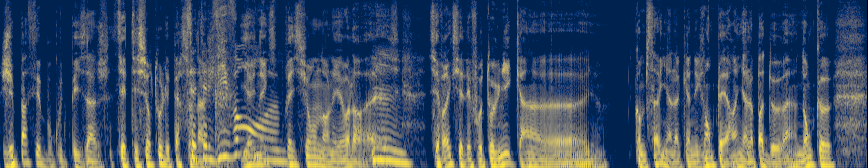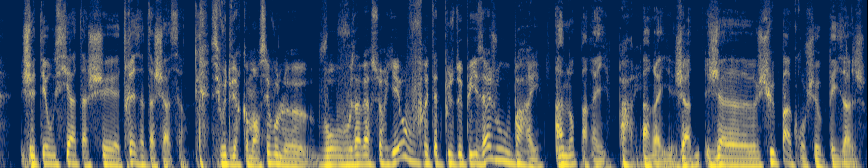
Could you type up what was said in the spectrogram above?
J'ai pas fait beaucoup de paysages. C'était surtout les personnages. C'était le vivant, Il y a une euh. expression dans les voilà. euh, Hmm. C'est vrai que c'est des photos uniques. Hein, comme ça, il y en a qu'un exemplaire. hein, il n'y en a pas deux. Hein. Donc euh, j'étais aussi attaché, très attaché à ça. Si vous deviez recommencer, vous le, vous, vous inverseriez ou vous ferez peut-être plus de paysages ou pareil? Ah non, pareil. Pareil. Pareil. J'a- j'a- Je suis pas accroché au paysage.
